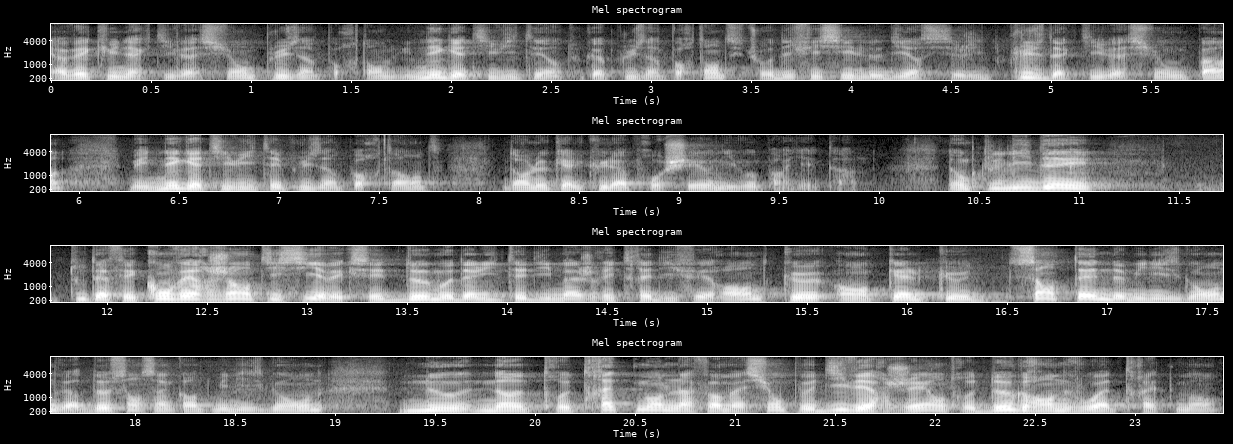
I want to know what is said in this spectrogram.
avec une activation plus importante, une négativité en tout cas plus importante. C'est toujours difficile de dire s'il s'agit de plus d'activation ou pas, mais une négativité plus importante dans le calcul approché au niveau pariétal. Donc l'idée tout à fait convergente ici avec ces deux modalités d'imagerie très différentes qu'en quelques centaines de millisecondes, vers 250 millisecondes, notre traitement de l'information peut diverger entre deux grandes voies de traitement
